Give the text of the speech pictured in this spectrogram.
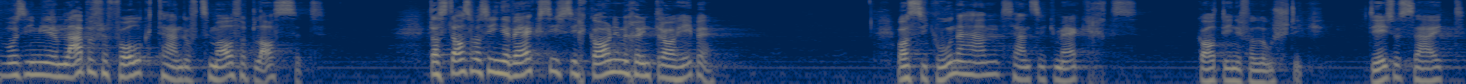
wo sie in ihrem Leben verfolgt haben, auf das Mal verblassen dass das, was ihnen weg ist, sich gar nicht mehr daran heben können. Was sie gewonnen haben, haben sie gemerkt, geht ihnen verlustig. Jesus sagt,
